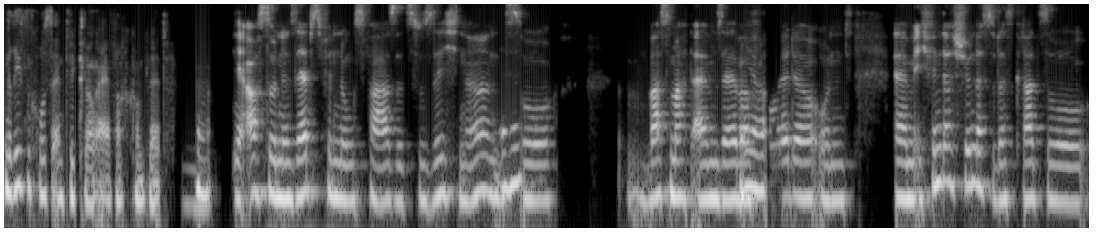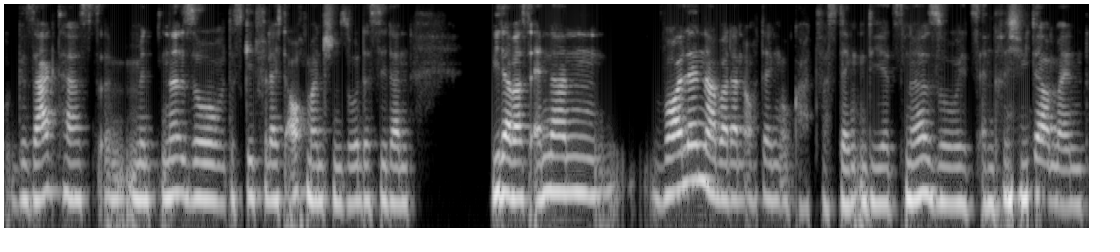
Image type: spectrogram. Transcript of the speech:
eine riesengroße Entwicklung einfach komplett. Ja. ja, auch so eine Selbstfindungsphase zu sich, ne? Mhm. So, was macht einem selber ja. Freude? Und ähm, ich finde das schön, dass du das gerade so gesagt hast, ähm, mit, ne, so, das geht vielleicht auch manchen so, dass sie dann wieder was ändern wollen, aber dann auch denken, oh Gott, was denken die jetzt, ne? So, jetzt ändere ich mhm. wieder mein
